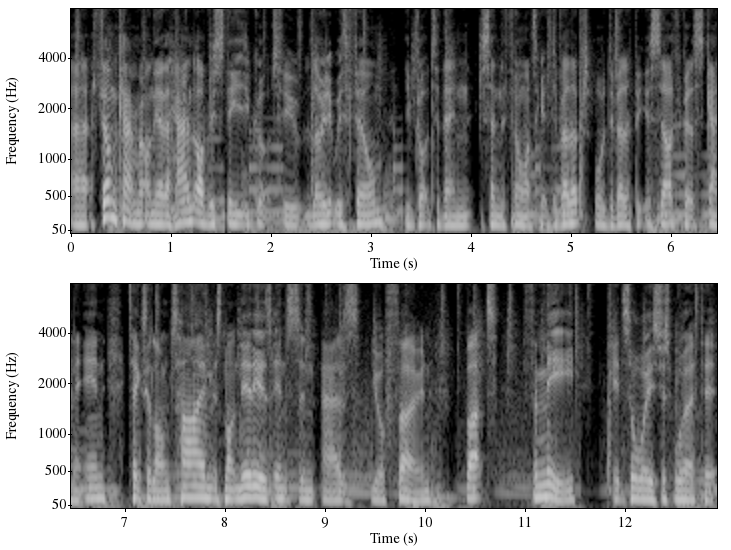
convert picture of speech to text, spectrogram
Uh, film camera, on the other hand, obviously you've got to load it with film. You've got to then send the film out to get developed or develop it yourself. You've got to scan it in. It takes a long time. It's not nearly as instant as your phone. But for me, it's always just worth it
